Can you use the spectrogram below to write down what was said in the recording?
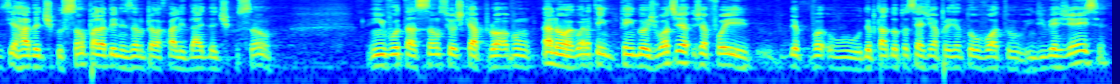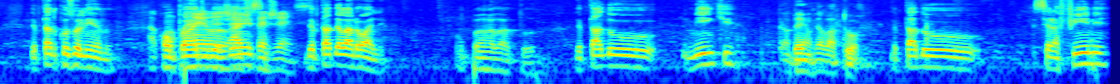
Encerrada a discussão, parabenizando pela qualidade da discussão. Em votação, senhores que aprovam. Ah, não, agora tem, tem dois votos. Já, já foi. O deputado doutor Serginho apresentou o voto em divergência. Deputado Cosolino acompanha a Acompanho a divergência. divergência. Deputado Delaroli. Acompanho o relator. Deputado Mink. Também o relator. Deputado Serafine.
